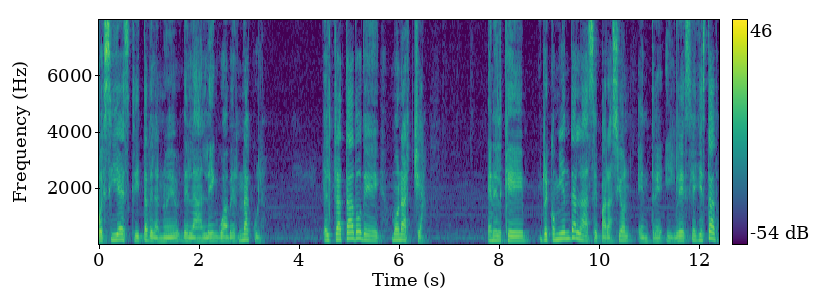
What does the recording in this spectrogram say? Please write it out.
poesía escrita de la, de la lengua vernácula. El Tratado de Monarchia, en el que recomienda la separación entre iglesia y Estado,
